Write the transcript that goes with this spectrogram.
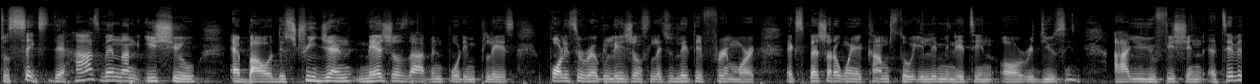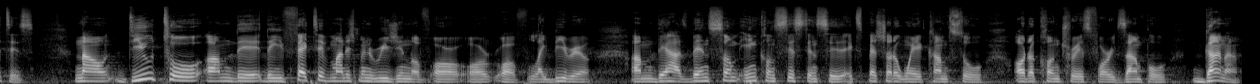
to six. There has been an issue about the stringent measures that have been put in place, policy regulations, legislative framework, especially when it comes to eliminating or reducing IUU fishing activities. Now, due to um, the, the effective management region of, or, or, of Liberia, um, there has been some inconsistency, especially when it comes to other countries, for example, Ghana.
